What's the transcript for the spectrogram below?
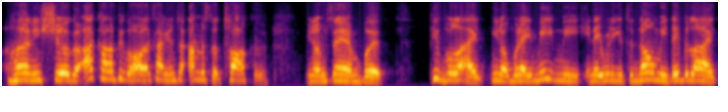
honey, sugar. I call people all the time. You know, I'm just a talker. You know what I'm saying? But people like, you know, when they meet me and they really get to know me, they be like,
